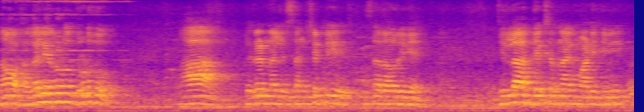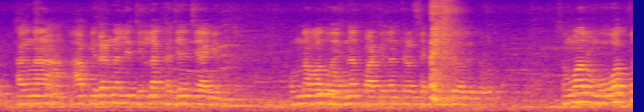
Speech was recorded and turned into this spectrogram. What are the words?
ನಾವು ಹಗಲಿರುಳು ದುಡಿದು ಆ ಪೀರಿಯಡ್ನಲ್ಲಿ ಸಂಗಶೆಟ್ಟಿ ಸರ್ ಅವರಿಗೆ ಜಿಲ್ಲಾ ಅಧ್ಯಕ್ಷರನ್ನಾಗಿ ಮಾಡಿದ್ದೀವಿ. ಹಾಗೆ ನಾ ಆ ಪೀರಿಯಡ್ನಲ್ಲಿ ಜಿಲ್ಲಾ ಖಜಾಂಚಿ ಆಗಿದ್ದೀನಿ. ಹುಮ್ನಾಬಾದ್ ವೈಜ್ನಾಥ್ ಪಾಟೀಲ್ ಅಂತೇಳಿ ಸೆಕ್ರೆಟರಿ ಅವರಿದ್ದರು ಸುಮಾರು ಮೂವತ್ತು,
